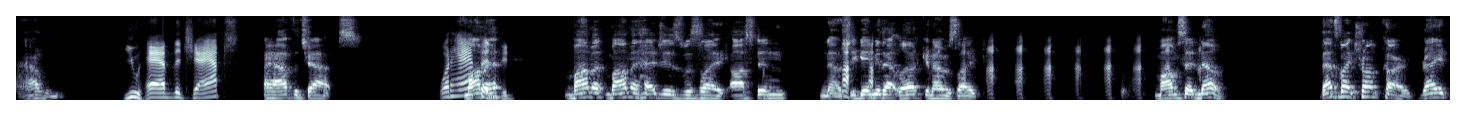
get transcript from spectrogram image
I have them. You have the chaps. I have the chaps. What happened? Mama, Did... Mama, Mama Hedges was like, Austin, no. She gave me that look, and I was like, Mom said no. That's my trump card, right?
